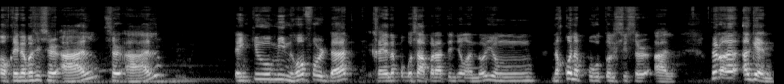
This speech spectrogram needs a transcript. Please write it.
okay na ba si Sir Al? Sir Al? Thank you Minho for that. Kaya na pag-usapan natin yung ano, yung naku naputol si Sir Al. Pero uh, again,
